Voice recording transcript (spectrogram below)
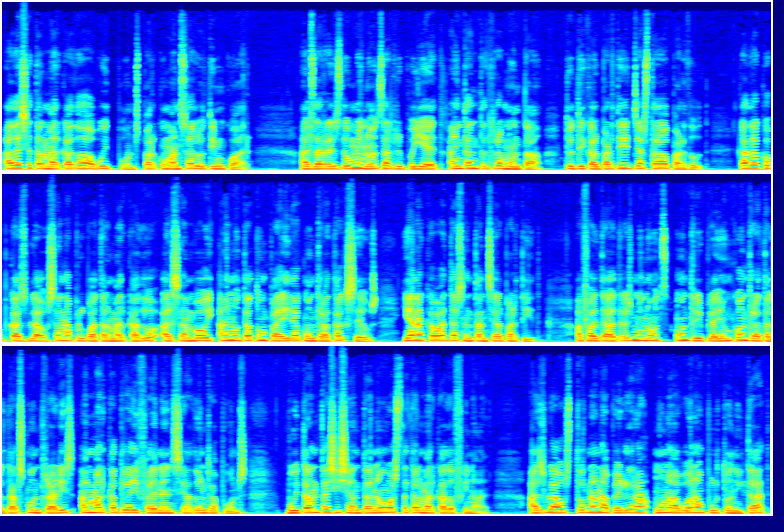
ha deixat el marcador a 8 punts per començar l'últim quart. Als darrers 10 minuts, el Ripollet ha intentat remuntar, tot i que el partit ja estava perdut. Cada cop que els blaus s'han apropat al marcador, el Sant Boi ha notat un parell de contraatacs seus i han acabat de sentenciar el partit. A falta de 3 minuts, un triple i un contraatac dels contraris han marcat la diferència d'11 punts. 80-69 ha estat el marcador final. Els blaus tornen a perdre una bona oportunitat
